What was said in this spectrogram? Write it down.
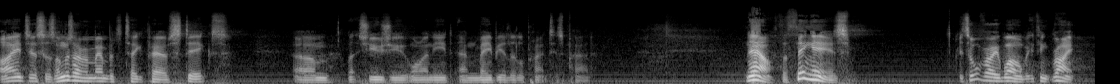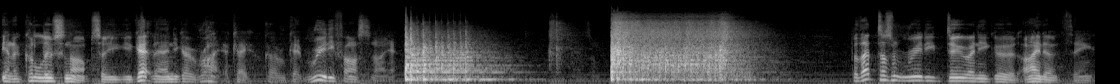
I just, as long as I remember to take a pair of sticks, um, that's usually all I need, and maybe a little practice pad. Now, the thing is, it's all very well, but you think, right, you know, got to loosen up. So you, you get there and you go, right, okay, go get really fast tonight. Yeah. But that doesn't really do any good, I don't think.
